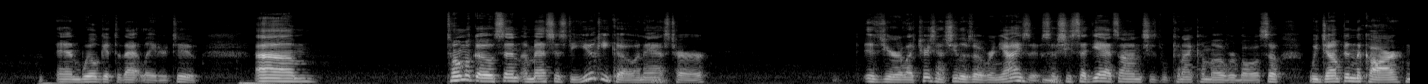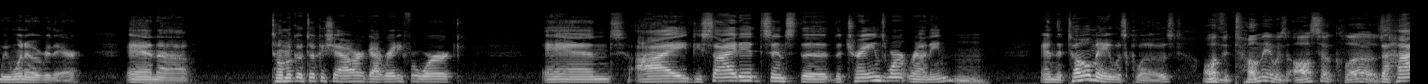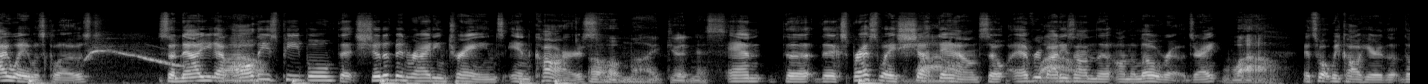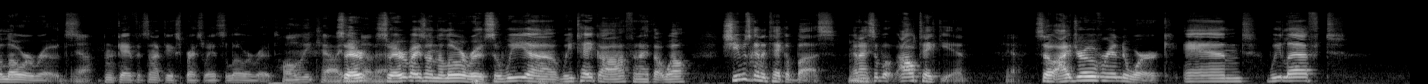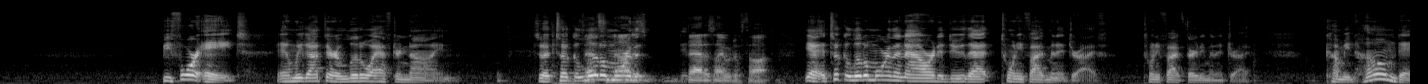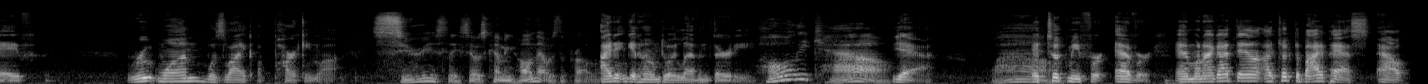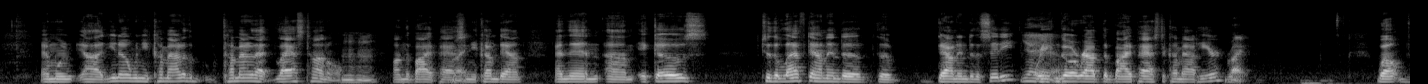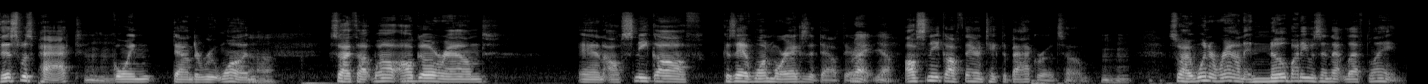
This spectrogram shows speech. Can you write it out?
and we'll get to that later too. Um, Tomoko sent a message to Yukiko and asked her, "Is your electrician?" She lives over in Yaizu, Hmm. so she said, "Yeah, it's on." She's, "Can I come over?" Blah. blah. So we jumped in the car, we went over there, and uh, Tomoko took a shower, got ready for work, and I decided since the the trains weren't running Hmm. and the Tomei was closed, Oh, the Tomei was also closed. the highway was closed. So now you got all these people that should have been riding trains in cars. oh my goodness. And the the expressway shut Wow. down, so everybody's Wow. on the on the low roads, right? Wow. It's what we call here the, the lower roads. Yeah. Okay, if it's not the expressway, it's the lower roads. Holy cow! So didn't ev- know that. so everybody's on the lower road. So we uh, we take off, and I thought, well, she was going to take a bus, and I said, well, I'll take you in. Yeah. So I drove her into work, and we left before eight, and we got there a little after nine. So it took a That's little not more as than bad as I would have thought. yeah, it took a little more than an hour to do that 25 minute drive, 25 30 minute drive. Coming home, Dave, Route 1 was like a parking lot. Seriously, so it was coming home. That was the problem. I didn't get home till 11:30. Holy cow! Yeah. Wow. It took me forever. And when I got down, I took the bypass out. And when uh, you know when you come out of the come out of that last tunnel on the bypass, Mm-hmm. Right. and you come down, and then um, it goes to the left down into the down into the city, Yeah, where you can yeah. go around the bypass to come out here. right. Well, this was packed going down to Route One, Uh-huh. So I thought, well, I'll go around and I'll sneak off because they have one more exit out there. Right, yeah. I'll sneak off there and take the back roads home. Mm-hmm. So I went around and nobody was in that left lane.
